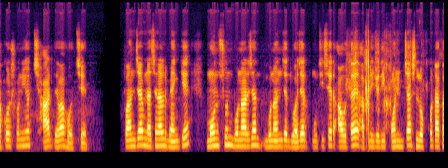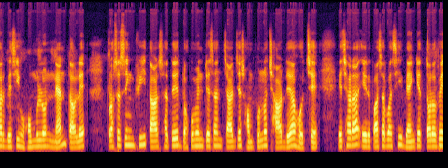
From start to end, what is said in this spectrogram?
আকর্ষণীয় ছাড় দেওয়া হচ্ছে। পাঞ্জাব ন্যাশনাল ব্যাংকে মনসুন বোনারজা বোনাঞ্জা দু হাজার পঁচিশের আওতায় আপনি যদি পঞ্চাশ লক্ষ টাকার বেশি হোম লোন নেন, তাহলে প্রসেসিং ফি তার সাথে ডকুমেন্টেশন চার্জে সম্পূর্ণ ছাড় দেওয়া হচ্ছে। এছাড়া এর পাশাপাশি ব্যাংকের তরফে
